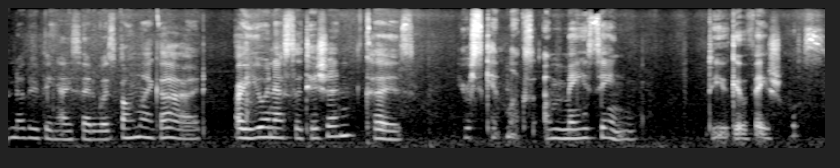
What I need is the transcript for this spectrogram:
Another thing I said was, oh my God, are you an esthetician? Because your skin looks amazing. Do you give facials?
